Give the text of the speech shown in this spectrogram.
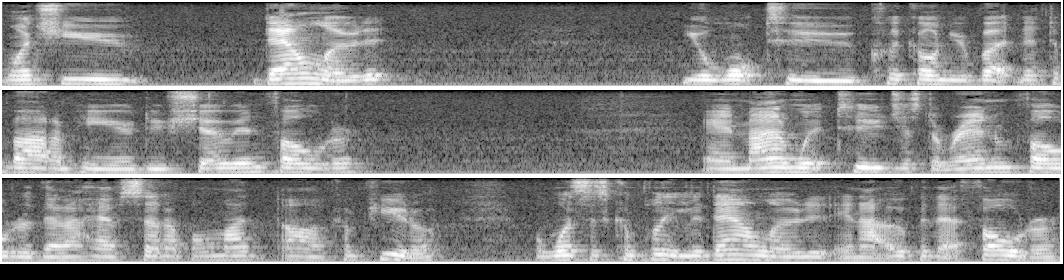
Once you download it, you'll want to click on your button at the bottom here, do show in folder, and mine went to just a random folder that I have set up on my uh, computer. But once it's completely downloaded and I open that folder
